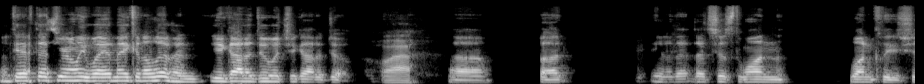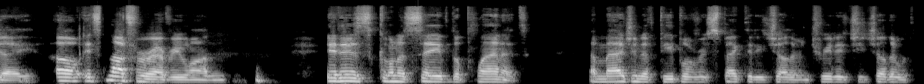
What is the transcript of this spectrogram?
Okay, if that's your only way of making a living, you got to do what you got to do. wow Uh, but you know that that's just one one cliche. Oh, it's not for everyone. It is going to save the planet, imagine if people respected each other and treated each other with,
